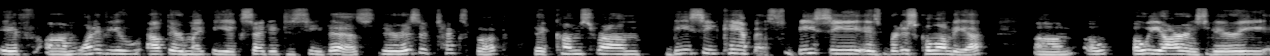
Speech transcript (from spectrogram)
if um, one of you out there might be excited to see this, there is a textbook that comes from BC campus. BC is British Columbia. Um, OER is very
